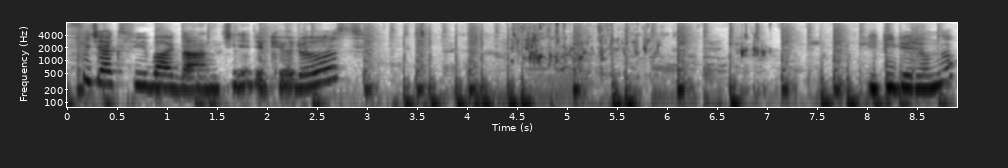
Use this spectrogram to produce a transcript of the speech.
Sıcak suyu bardağın içine döküyoruz. Ve biberonu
